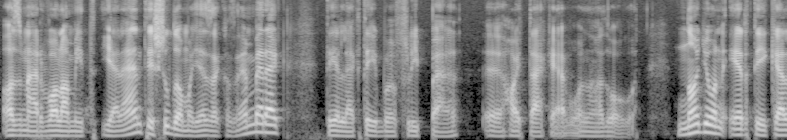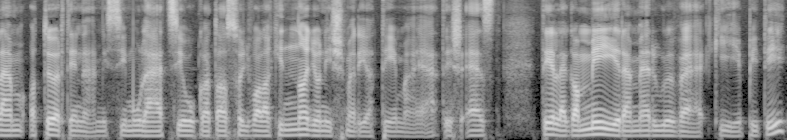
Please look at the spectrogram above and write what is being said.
az már valamit jelent, és tudom, hogy ezek az emberek tényleg table flippel hagyták el volna a dolgot. Nagyon értékelem a történelmi szimulációkat, az, hogy valaki nagyon ismeri a témáját, és ezt tényleg a mélyre merülve kiépíti,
